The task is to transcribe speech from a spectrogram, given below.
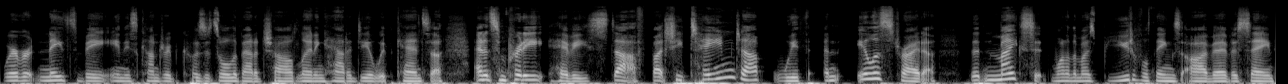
wherever it needs to be in this country because it's all about a child learning how to deal with cancer. And it's some pretty heavy stuff. But she teamed up with an illustrator that makes it one of the most beautiful things I've ever seen,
